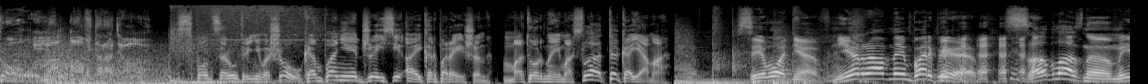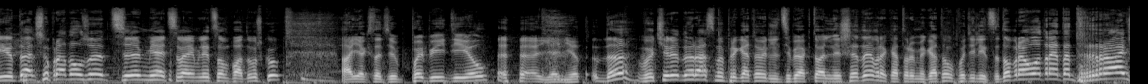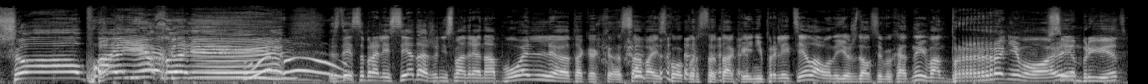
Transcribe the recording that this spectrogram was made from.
Драйв-шоу на Авторадио. Спонсор утреннего шоу – компания JCI Corporation. Моторные масла Такаяма. Сегодня в неравной борьбе с соблазном и дальше продолжает мять своим лицом подушку. А я, кстати, победил. Я нет. Да, в очередной раз мы приготовили для тебя актуальные шедевры, которыми готовы поделиться. Доброе утро, это драйв-шоу! Поехали! Здесь собрались все, даже несмотря на боль, э, так как сова из Хогвартса так и не прилетела, а он ее ждал все выходные. Иван Броневой. Всем привет.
